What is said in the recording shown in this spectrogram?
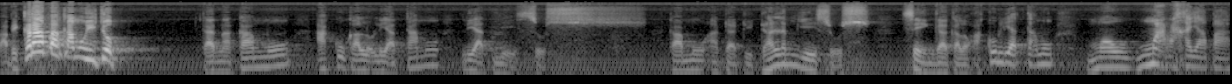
Tapi kenapa kamu hidup? Karena kamu Aku kalau lihat kamu, lihat Yesus. Kamu ada di dalam Yesus. Sehingga kalau aku lihat kamu mau marah kayak apa,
